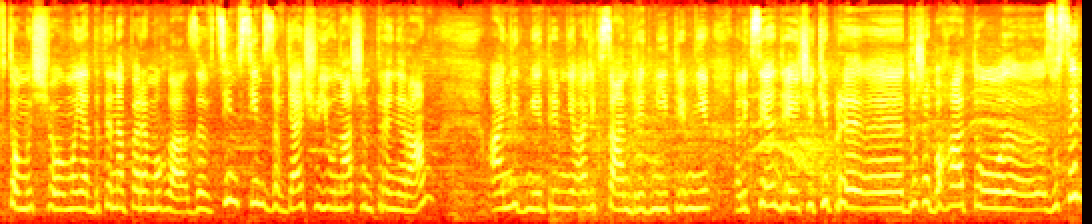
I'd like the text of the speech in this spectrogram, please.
в тому, що моя дитина перемогла. За цим всім завдячую нашим тренерам. Ані Дмитрівні, Олександрі Дмитрівні, Олексію Андрійовичу, які при, е, дуже багато е, зусиль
